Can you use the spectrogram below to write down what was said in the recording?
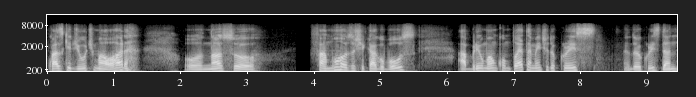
quase que de última hora. O nosso famoso Chicago Bulls abriu mão completamente do Chris, do Chris Dunn.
